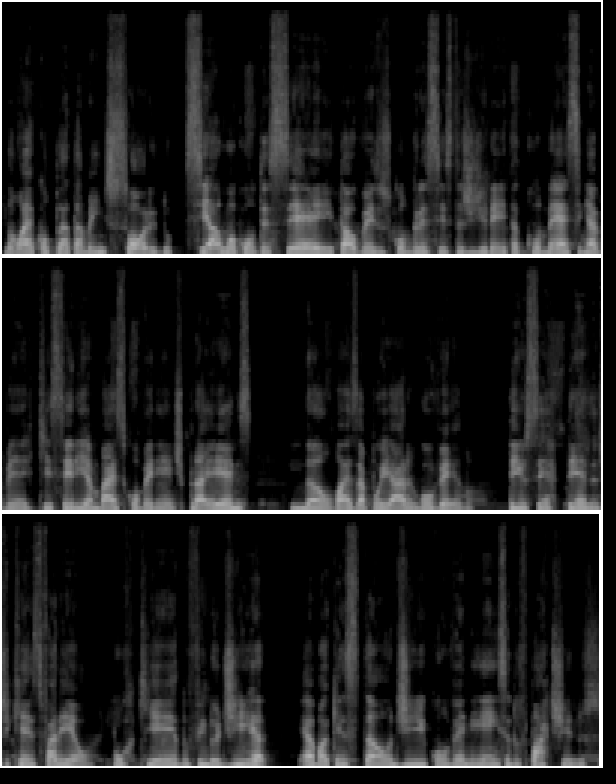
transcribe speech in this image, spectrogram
não é completamente sólido. Se algo acontecer e talvez os congressistas de direita comecem a ver que seria mais conveniente para eles não mais apoiar o governo, tenho certeza de que eles fariam, porque no fim do dia é uma questão de conveniência dos partidos.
